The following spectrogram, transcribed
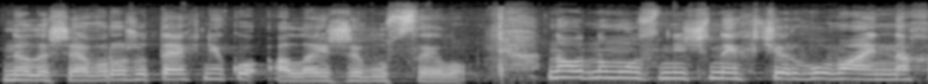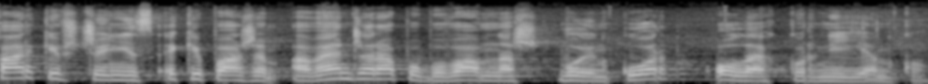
не лише ворожу техніку, але й живу силу. На одному з нічних чергувань на Харківщині з екіпажем Авенджера побував наш воєнкор Олег Корнієнко.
